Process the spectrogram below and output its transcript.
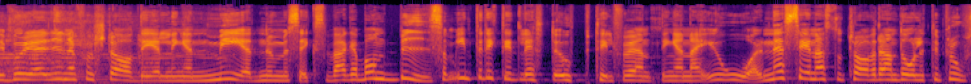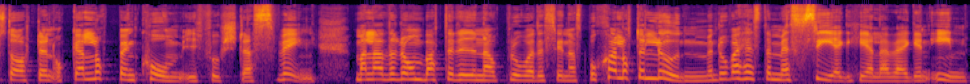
Vi börjar i den första avdelningen med nummer 6, Vagabond B, som inte riktigt läste upp till förväntningarna i år. Näst senast då travade han dåligt i provstarten och galoppen kom i första sväng. Man laddade om batterierna och provade senast på Charlottenlund, men då var hästen mest seg hela vägen in.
